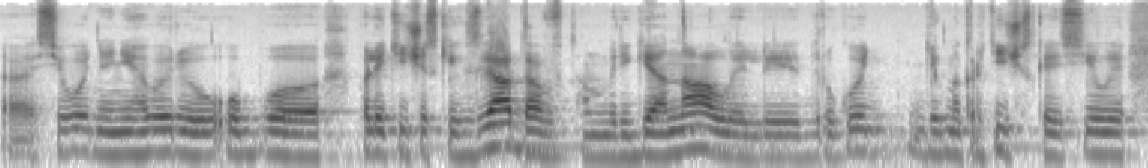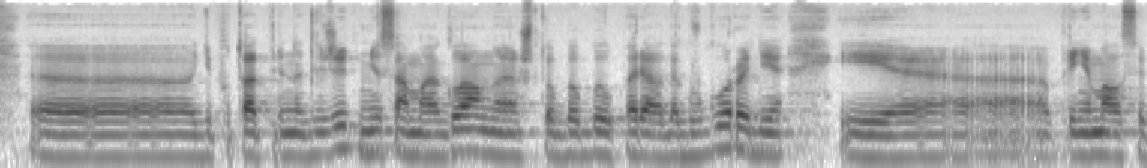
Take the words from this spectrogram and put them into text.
э, сегодня не говорю об э, политических взглядах, там, регионал или другой демократической силы э, депутат принадлежит. Мне самое главное, чтобы был порядок в городе и принимался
